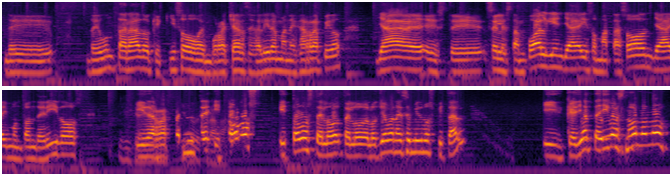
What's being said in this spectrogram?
de, de un tarado que quiso emborracharse, salir a manejar rápido, ya este, se le estampó a alguien, ya hizo matazón, ya hay un montón de heridos, y, de repente, y todos, y todos te, lo, te lo, los llevan a ese mismo hospital, y que ya te ibas, no, no, no,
